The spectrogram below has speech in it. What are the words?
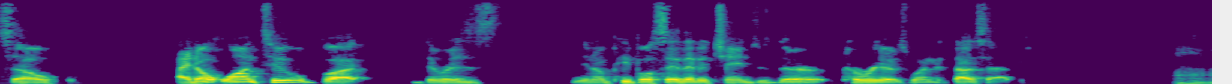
So I don't want to, but there is, you know, people say that it changes their careers when it does happen. Uh-huh.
